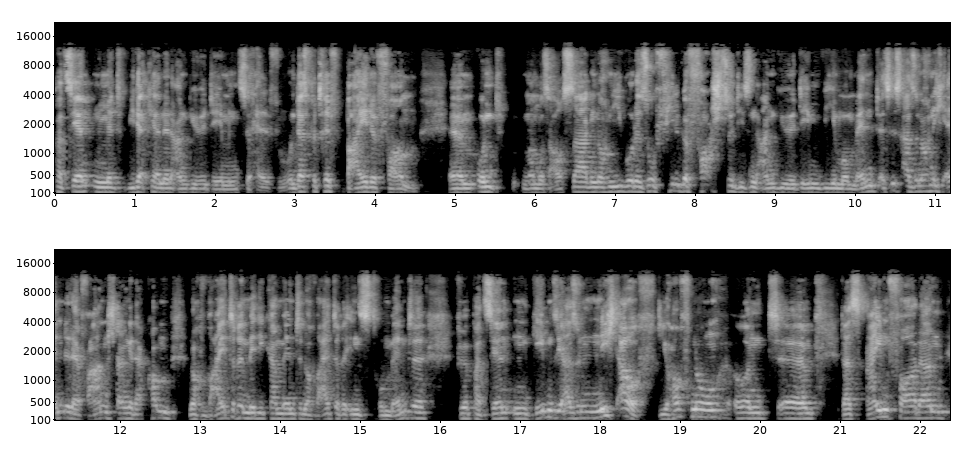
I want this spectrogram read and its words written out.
Patienten mit wiederkehrenden Angioedemen zu helfen. Und das betrifft beide Formen. Ähm, und man muss auch sagen, noch nie wurde so viel geforscht zu diesen Angioedemen wie im Moment. Es ist also noch nicht Ende der Fahnenstange. Da kommen noch weitere Medikamente, noch weitere Instrumente für Patienten. Geben Sie also nicht auf. Die Hoffnung und äh, das Einfordern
